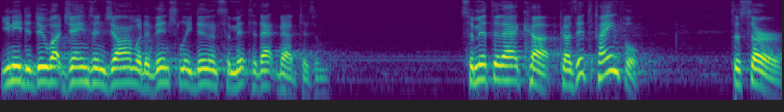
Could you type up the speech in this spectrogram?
You need to do what James and John would eventually do and submit to that baptism. Submit to that cup because it's painful to serve.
